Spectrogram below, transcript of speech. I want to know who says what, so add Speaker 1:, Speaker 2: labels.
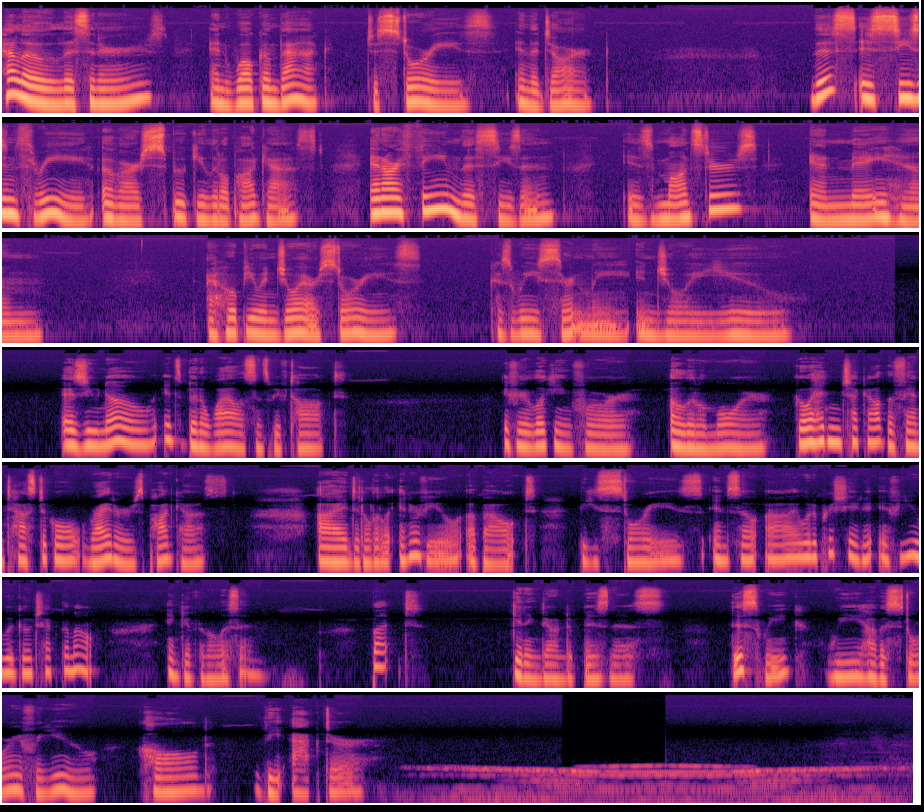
Speaker 1: Hello, listeners, and welcome back to Stories in the Dark. This is season three of our spooky little podcast, and our theme this season is monsters and mayhem. I hope you enjoy our stories, because we certainly enjoy you. As you know, it's been a while since we've talked. If you're looking for a little more, go ahead and check out the Fantastical Writers podcast. I did a little interview about these stories, and so I would appreciate it if you would go check them out and give them a listen. But getting down to business, this week we have a story for you called the actor.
